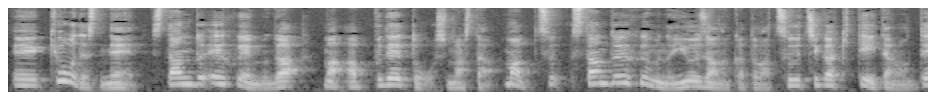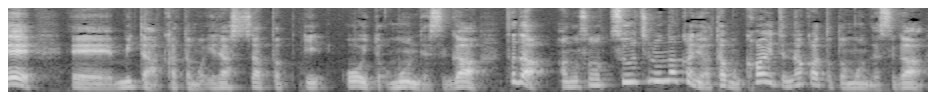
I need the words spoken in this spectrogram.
えー、今日ですね、スタンド FM が、まあ、アップデートをしました。まあ、スタンド FM のユーザーの方は通知が来ていたので、えー、見た方もいらっしゃった、多いと思うんですが、ただ、あの、その通知の中には多分書いてなかったと思うんですが、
